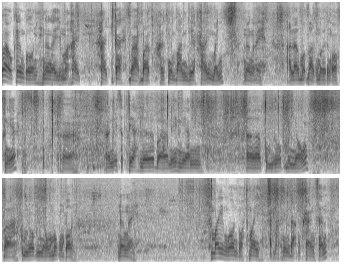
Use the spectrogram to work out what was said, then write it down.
បាទអូខេបងប្អូនហ្នឹងហើយមកហែកហែកកេះបាទបើកហើយខ្ញុំបានវាហើយមិញហ្នឹងហើយឥឡូវមកបើកមើលទាំងអស់គ្នាបាទអានេះស្ទះលើបាទនេះមានអឺគម្របមញងបាទគម្របមញងមុខបងប្អូនហ្នឹងហើយថ្មីបងប្អូនរបស់ថ្មីបាទខ្ញុំដាក់ខាងសិនអឺ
